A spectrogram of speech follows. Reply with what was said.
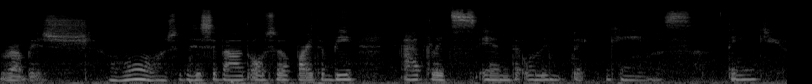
rubbish. Oh, so this is about also a part of the athletes in the Olympic Games. Thank you.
